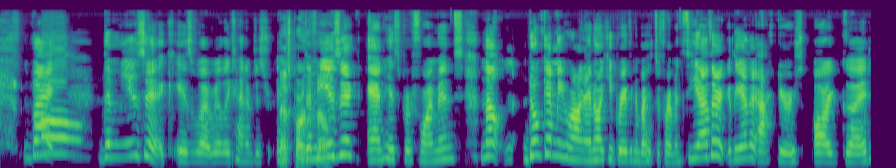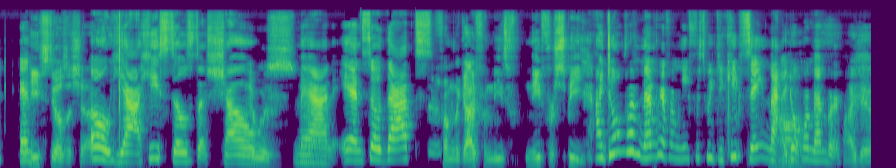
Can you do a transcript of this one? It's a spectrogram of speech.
but the music is what really kind of just That's part of the the film. music and his performance. Now, don't get me wrong. I know I keep raving about his performance. The other the other actors are good, But and he steals the show. oh yeah, he steals the show, it was yeah, man. And so that's from the guy from Need Need for Speed. I don't remember him from Need for Speed. You keep saying that. I don't Oh. remember. I do.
